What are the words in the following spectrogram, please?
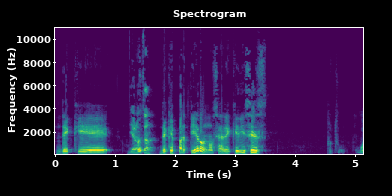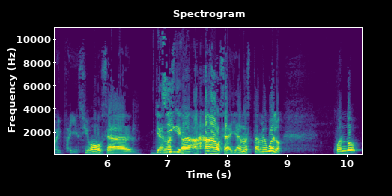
de que Ya no están. de que partieron, o sea, de que dices, pues, güey, falleció, o sea, ya ¿Qué no sigue? está, ajá, o sea, ya no está mi abuelo. Cuando,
